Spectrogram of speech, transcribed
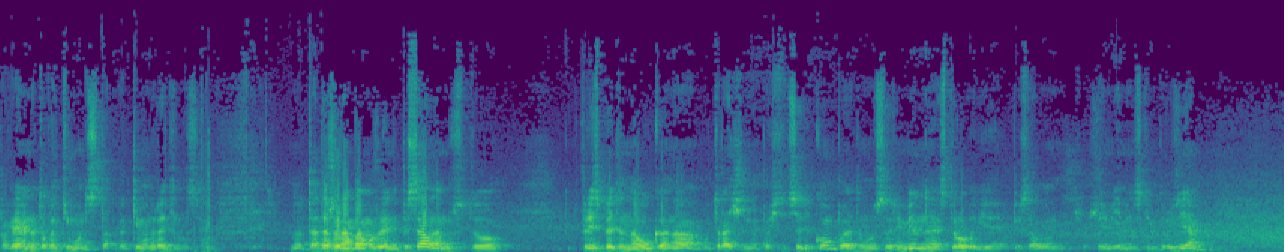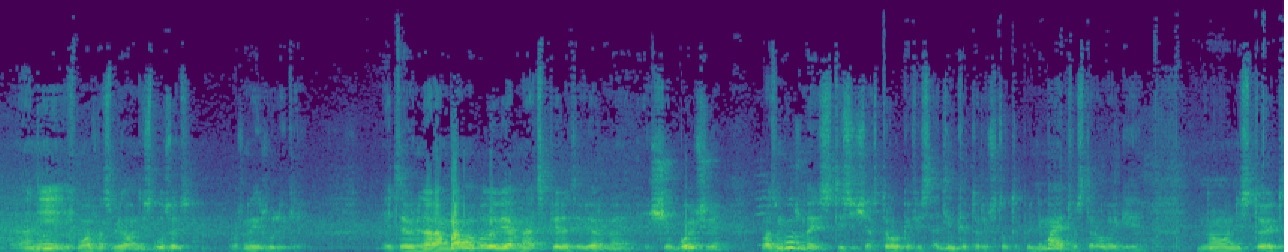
по крайней мере на то, каким он стал, каким он родился. Но тогда же Рамбам уже написал нам, что в принципе эта наука, она утрачена почти целиком, поэтому современные астрологи, писал он своим йеменским друзьям, они, их можно смело не слушать, важны и жулики. Это времена Рамбама было верно, а теперь это верно еще больше. Возможно, из тысячи астрологов есть один, который что-то понимает в астрологии, но не стоит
